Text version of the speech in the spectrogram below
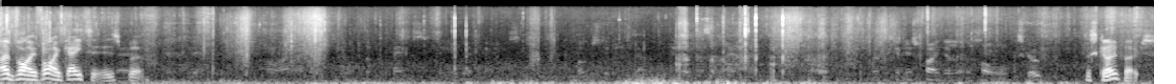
I by by gate it is, but let's go, folks.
